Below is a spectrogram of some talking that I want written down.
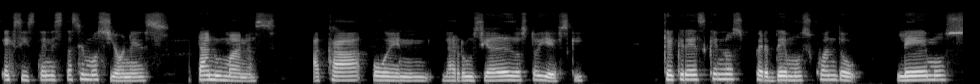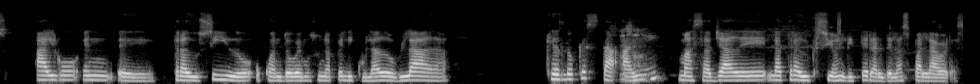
existen estas emociones tan humanas acá o en la Rusia de Dostoyevsky, ¿qué crees que nos perdemos cuando leemos algo en, eh, traducido o cuando vemos una película doblada? ¿Qué es lo que está ahí más allá de la traducción literal de las palabras?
